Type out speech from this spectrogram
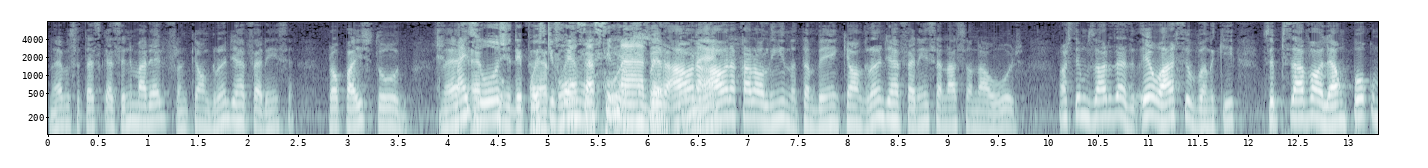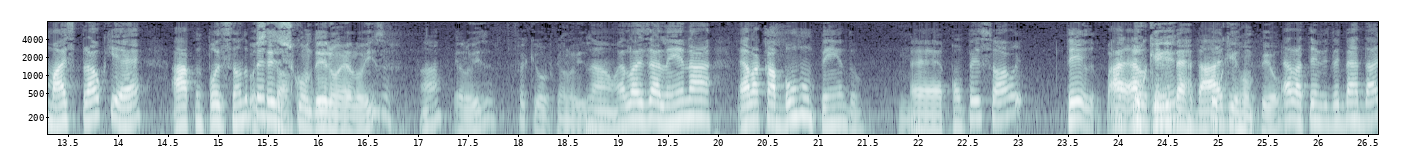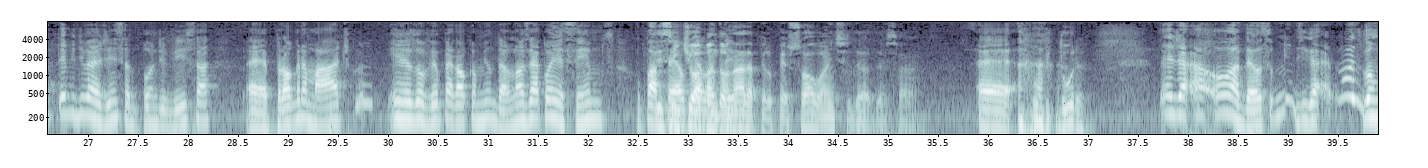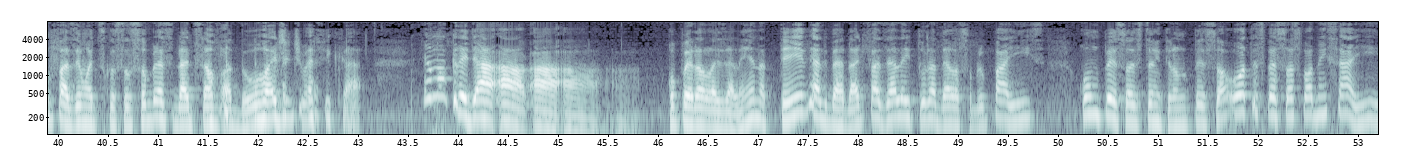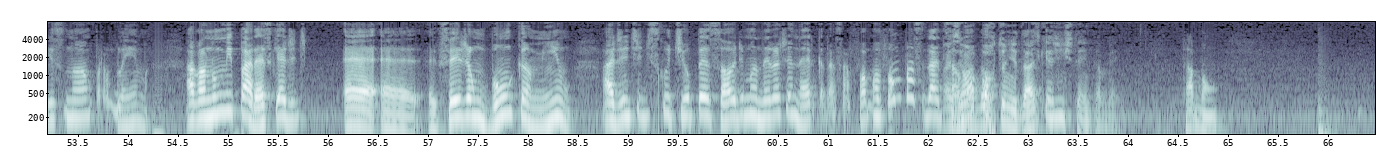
né? você está esquecendo de Marielle Franco, que é uma grande referência para o país todo. Né? Mas é, hoje, depois é, que foi assassinada. A Aura, né? Aura Carolina também, que é uma grande referência nacional hoje. Nós temos vários exemplos. Eu acho, Silvana, que você precisava olhar um pouco mais para o que é a composição do Vocês pessoal. Vocês esconderam a Heloísa? Hã? Heloísa? Foi que houve com a Heloísa? Não, a Heloísa Helena, ela acabou rompendo hum. é, com o pessoal e teve, ela teve liberdade. Por que rompeu? Ela teve liberdade, teve divergência do ponto de vista é, programático e resolveu pegar o caminho dela. Nós reconhecemos o papel. Se sentiu abandonada pelo pessoal antes de, dessa é... ruptura? Veja, ô Adelson, me diga, nós vamos fazer uma discussão sobre a cidade de Salvador, ou a gente vai ficar. Eu não acredito. A, a, a, a companheira Laís Helena teve a liberdade de fazer a leitura dela sobre o país. Como pessoas estão entrando no pessoal, outras pessoas podem sair, isso não é um problema. Agora, não me parece que a gente é, é, seja um bom caminho a gente discutir o pessoal de maneira genérica dessa forma. Vamos para a cidade Mas de Salvador. Mas é uma oportunidade que a gente tem também. Tá bom.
